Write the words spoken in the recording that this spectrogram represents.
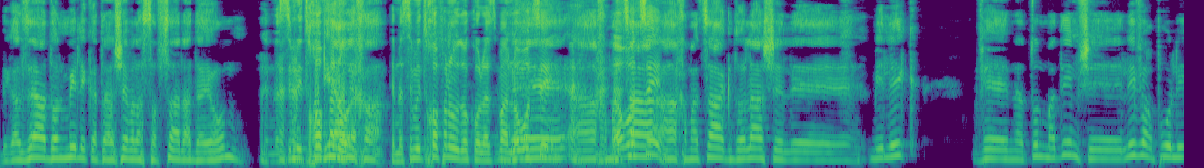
בגלל זה אדון מיליק אתה יושב על הספסל עד היום, אתם מנסים לדחוף לנו. אתם מנסים לדחוף לנו אותו כל הזמן, לא רוצים. לא וההחמצה- רוצים. ההחמצה הגדולה של אה, מיליק, ונתון מדהים שליברפול היא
